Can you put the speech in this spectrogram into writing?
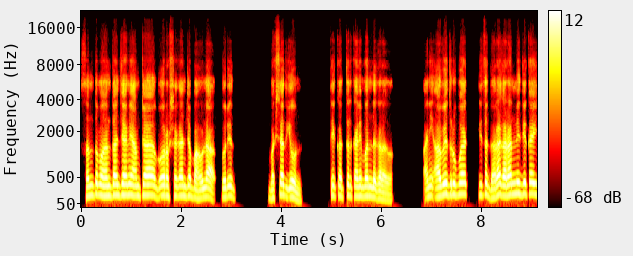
संत महंतांच्या आणि आमच्या गोरक्षकांच्या भावना त्वरित लक्षात घेऊन ते कत्तलखाने बंद करावं. आणि अवैध रूपात तिथं घराघरांनी जे काही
